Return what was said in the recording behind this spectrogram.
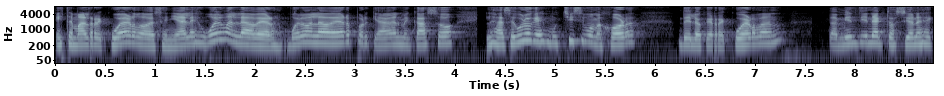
este mal recuerdo de señales, vuélvanla a ver, vuélvanla a ver porque háganme caso. Les aseguro que es muchísimo mejor de lo que recuerdan. También tiene actuaciones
